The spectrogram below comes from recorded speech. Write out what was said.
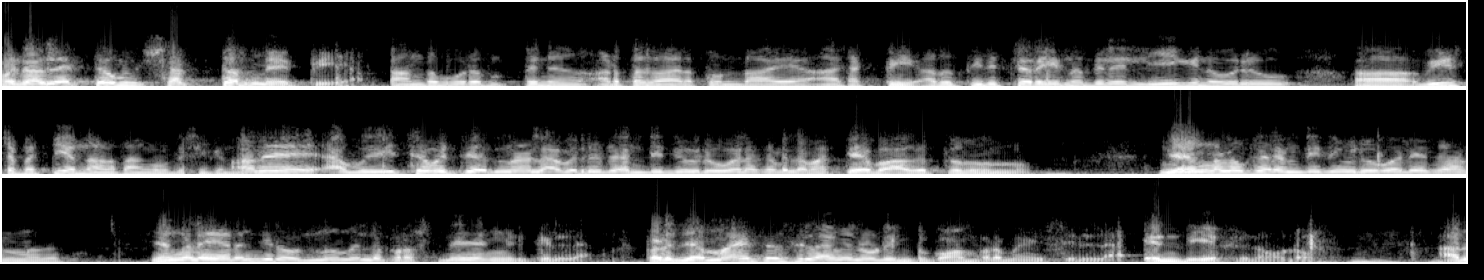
പക്ഷെ അത് ഏറ്റവും ശക്തം മേപ്പ് ചെയ്യാം. കാന്തപുരത്തിന് അടുത്ത കാലത്തുണ്ടായ ആ ശക്തി അത് തിരിച്ചറിയുന്നതിൽ ലീഗിന് ഒരു വീഴ്ച പറ്റിയെന്നാണ് താങ്കൾ ഉദ്ദേശിക്കുന്നത്. അതെ ആ വീഴ്ച പറ്റിയെന്നാൽ അവർ രണ്ടിനും ഒരുപോലെ കണ്ടില്ല. മറ്റേ ഭാഗത്ത് നിന്നു. ഞങ്ങളൊക്കെ രണ്ടിനും ഒരുപോലെ കാണുന്നത്. ഞങ്ങൾ ഏതെങ്കിലും ഒന്നും നല്ല പ്രശ്നമേ ഞങ്ങൾക്കില്ല. പക്ഷെ ജമായത്ത് ഇസ്ലാമിനോട് എനിക്ക് കോംപ്രമൈസ് ഇല്ല. എൻ ഡി എഫിനോടോ അത്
